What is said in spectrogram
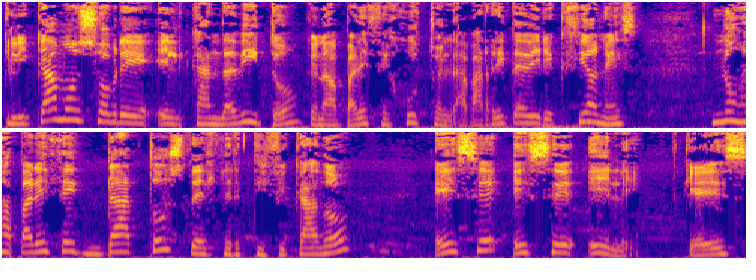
clicamos sobre el candadito que nos aparece justo en la barrita de direcciones, nos aparece datos del certificado SSL, que es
